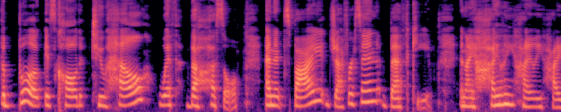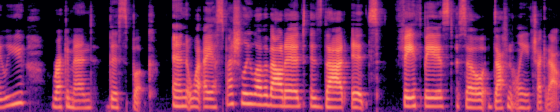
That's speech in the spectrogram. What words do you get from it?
the book is called To Hell with the Hustle and it's by Jefferson Bethke. And I highly, highly, highly recommend this book. And what I especially love about it is that it's faith based, so definitely check it out.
